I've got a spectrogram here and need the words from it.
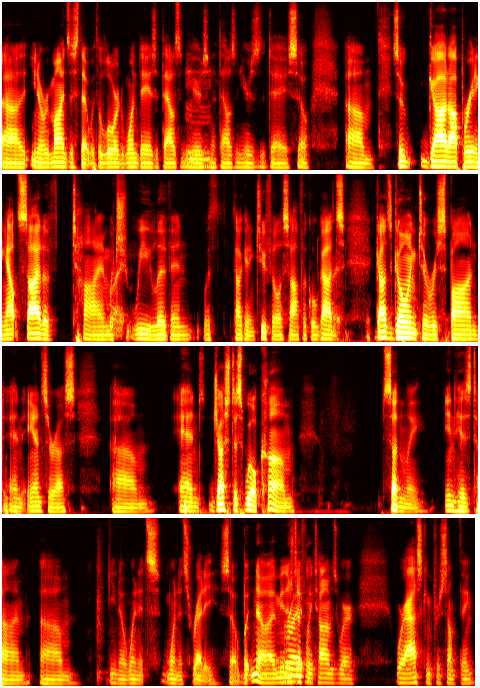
uh, you know, reminds us that with the Lord, one day is a thousand years, Mm-hmm. and a thousand years is a day. So, um, so God operating outside of time, which Right. we live in, with without getting too philosophical, God's God's going to respond and answer us um, and justice will come suddenly in His time. Um, you know when it's when it's ready. So, but no, I mean, there's Right. definitely times where we're asking for something,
